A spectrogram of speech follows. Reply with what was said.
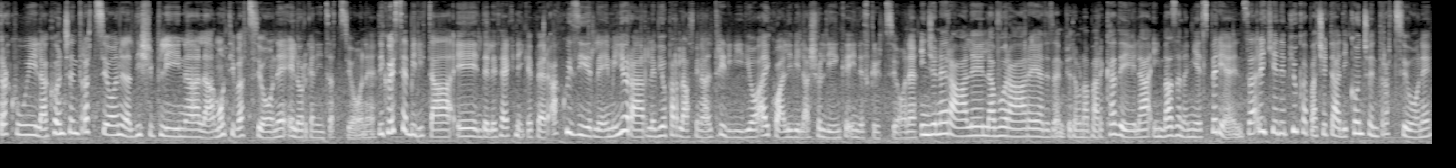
tra cui la concentrazione, la disciplina, la motivazione e l'organizzazione. Di queste abilità e delle tecniche per acquisirle e migliorarle vi ho parlato in altri video ai quali vi lascio il link in descrizione. In generale lavorare ad esempio da una barca a vela, in base alla mia esperienza, richiede più capacità di concentrazione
